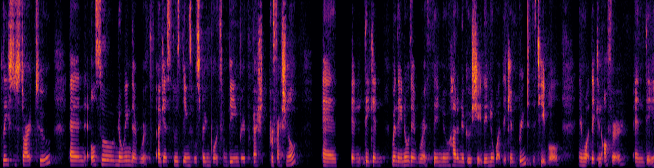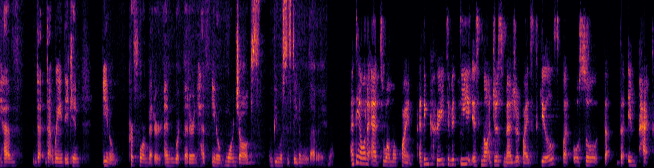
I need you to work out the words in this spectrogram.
place to start too, and also knowing their worth. I guess those things will springboard from being very professional and and they can when they know their worth they know how to negotiate. They know what they can bring to the table and what they can offer. And they have that that way they can you know perform better and work better and have you know more jobs and be more sustainable that way. Yeah. i think i want to add to one more point. I think creativity is not just measured by skills but also the, the impact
